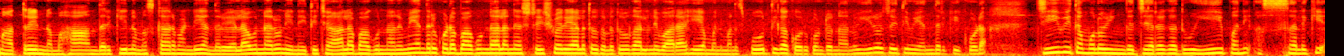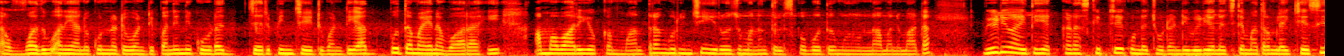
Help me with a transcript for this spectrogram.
మాత్రే నమ. అందరికీ నమస్కారం అండి. అందరూ ఎలా ఉన్నారు? నేనైతే చాలా బాగున్నాను. మీ అందరూ కూడా బాగుండాలని అష్టైశ్వర్యాలతో తొలతూగాలని వారాహి అమ్మని మనస్ఫూర్తిగా కోరుకుంటున్నాను. ఈరోజు అయితే మీ అందరికీ కూడా జీవితంలో ఇంక జరగదు ఈ పని అస్సలకి అవ్వదు అని అనుకున్నటువంటి పనిని కూడా జరిపించేటువంటి అద్భుతమైన వారాహి అమ్మవారి యొక్క మంత్రం గురించి ఈరోజు మనం తెలుసుకోబోతూ ఉన్నామన్నమాట. వీడియో అయితే ఎక్కడ స్కిప్ చేయకుండా చూడండి. వీడియో నచ్చితే మాత్రం లైక్ చేసి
